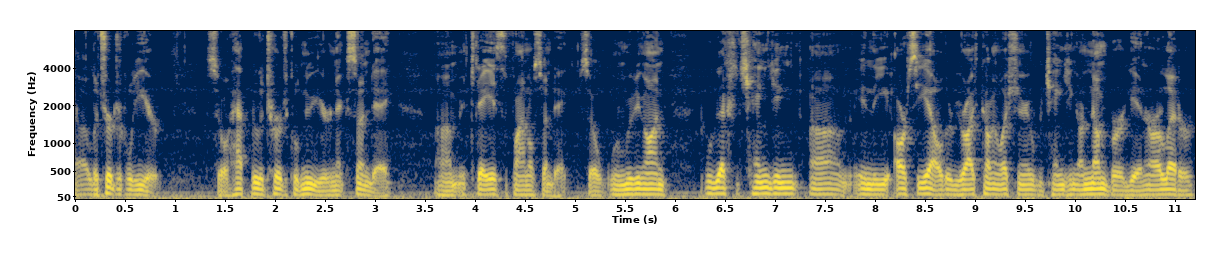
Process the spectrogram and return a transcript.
uh, liturgical year. So happy liturgical New Year next Sunday. Um, and today is the final Sunday. So we're moving on. We'll be actually changing um, in the RCL, the Revised Common Lectionary. We'll be changing our number again, or our letter.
